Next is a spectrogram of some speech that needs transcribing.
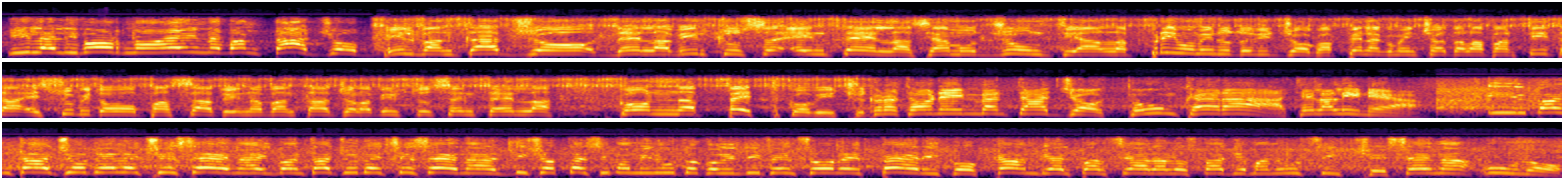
il Livorno è in vantaggio. Il vantaggio della Virtus Entella, siamo giunti al primo minuto di gioco, appena cominciata la partita e subito passato in vantaggio la Virtus Entella con Petkovic. Crotone in vantaggio, Tuncarà, te la linea. Il vantaggio del Cesena, il vantaggio del Cesena al diciottesimo minuto con il difensore Perico, cambia il parziale allo stadio Manuzzi, Cesena 1,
